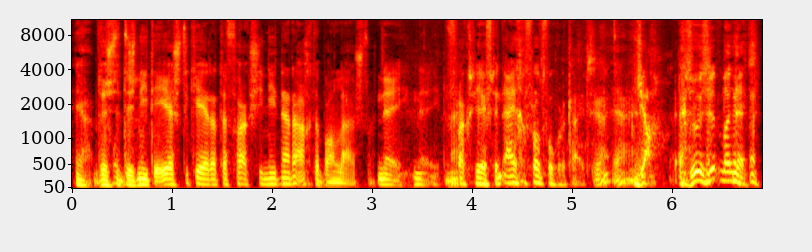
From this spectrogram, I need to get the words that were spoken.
Ja, dus het is niet de eerste keer dat de fractie niet naar de achterban luistert. Nee, nee de fractie heeft een eigen verantwoordelijkheid. Ja, ja, zo is het maar net.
